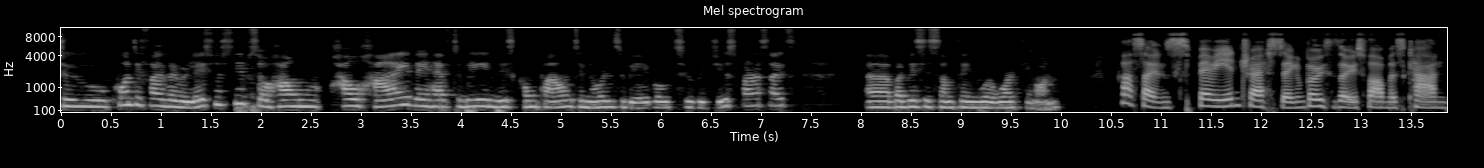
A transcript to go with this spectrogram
to quantify the relationship, so how, how high they have to be in these compounds in order to be able to reduce parasites. Uh, but this is something we're working on. That sounds very interesting, and both of those farmers can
